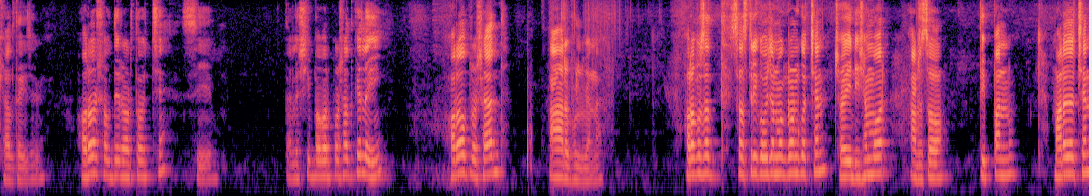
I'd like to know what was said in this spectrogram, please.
খেয়াল থেকে যাবে। হর শব্দের অর্থ হচ্ছে শিব। তাহলে শিব বাবার প্রসাদ খেলেই হরপ্রসাদ আর ভুলবে না। হরপ্রসাদ শাস্ত্রী কবি জন্মগ্রহণ করছেন ছয়ই ডিসেম্বর আঠারোশো তিপ্পান্ন। মারা যাচ্ছেন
